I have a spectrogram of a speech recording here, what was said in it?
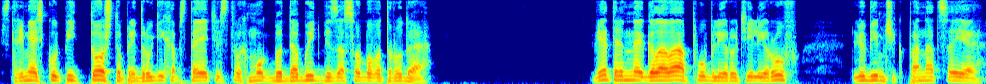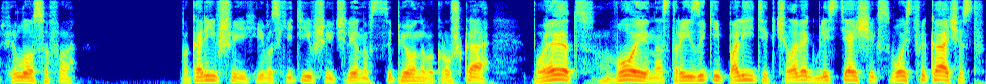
стремясь купить то, что при других обстоятельствах мог бы добыть без особого труда. Ветренная голова Публий Рутилий Руф, любимчик панацея философа, покоривший и восхитивший членов Сципионова кружка, поэт, воин, остроязыкий политик, человек блестящих свойств и качеств,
